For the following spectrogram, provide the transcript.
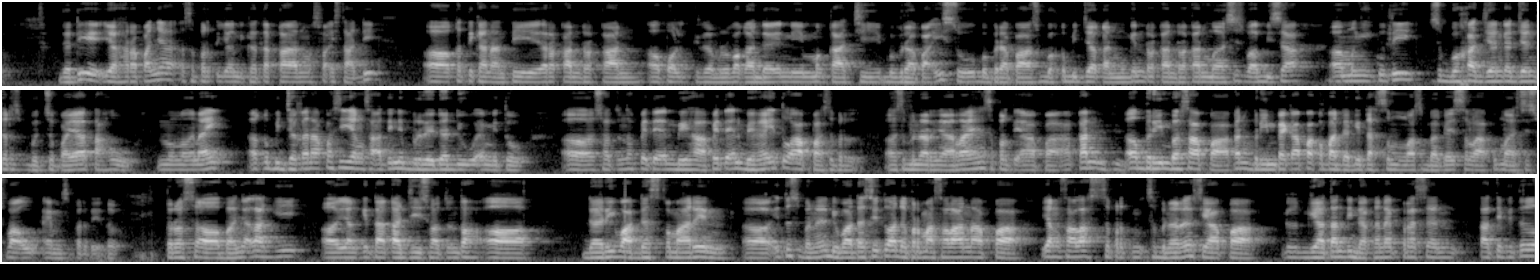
Jadi ya harapannya seperti yang dikatakan Mas Faiz tadi eh, ketika nanti rekan-rekan eh, politik dan propaganda ini mengkaji beberapa isu, beberapa sebuah kebijakan, mungkin rekan-rekan mahasiswa bisa eh, mengikuti sebuah kajian-kajian tersebut supaya tahu mengenai kebijakan apa sih yang saat ini beredar di UM itu. Eh, suatu contoh PTNBH. PTNBH itu apa eh, sebenarnya arahnya seperti apa? Akan eh, berimbas apa? Akan berimpact apa kepada kita semua sebagai selaku mahasiswa UM seperti itu. Terus eh, banyak lagi eh, yang kita kaji. Suatu contoh eh, dari Wadas kemarin. Eh, itu sebenarnya di Wadas itu ada permasalahan apa? Yang salah seperti sebenarnya siapa? Kegiatan tindakan representatif itu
